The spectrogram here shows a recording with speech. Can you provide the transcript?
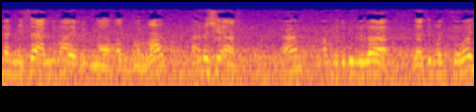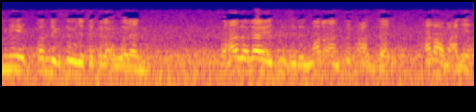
من النساء اللي ما يحبن الضرات هذا شيء آخر. ها أما تقول له لا إذا تبغى تتزوجني طلق زوجتك الأولانية فهذا لا يجوز للمرأة أن تفعل ذلك حرام عليها.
